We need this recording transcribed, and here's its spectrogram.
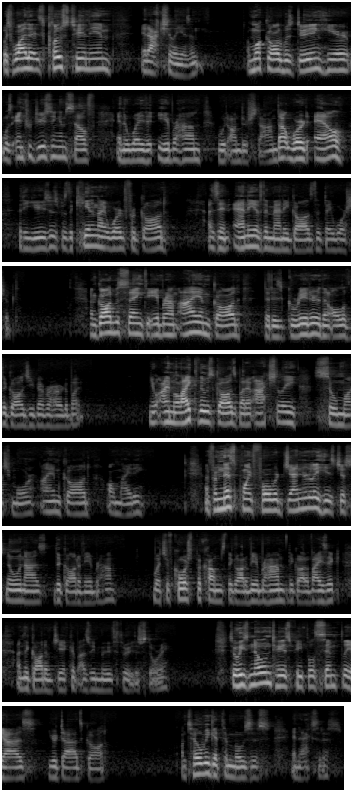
Which, while it is close to a name, it actually isn't. And what God was doing here was introducing himself in a way that Abraham would understand. That word El that he uses was the Canaanite word for God, as in any of the many gods that they worshipped. And God was saying to Abraham, I am God that is greater than all of the gods you've ever heard about. You know, I'm like those gods, but I'm actually so much more. I am God Almighty. And from this point forward, generally, he's just known as the God of Abraham, which of course becomes the God of Abraham, the God of Isaac, and the God of Jacob as we move through the story. So he's known to his people simply as your dad's God until we get to Moses in Exodus.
